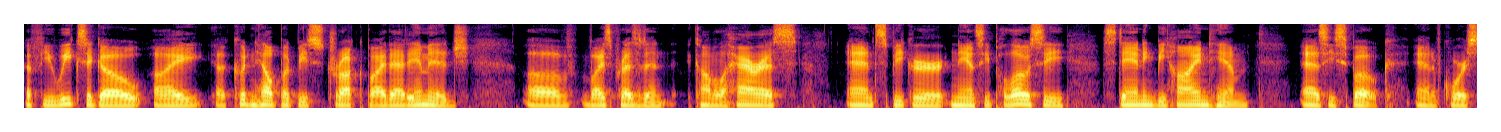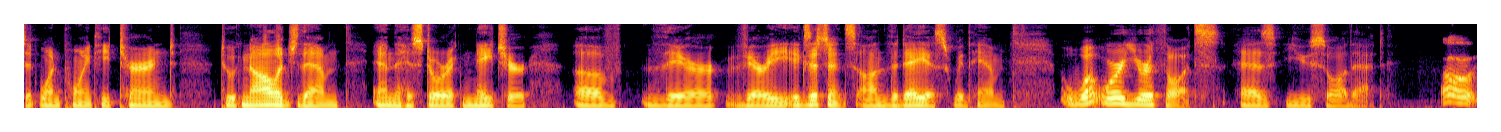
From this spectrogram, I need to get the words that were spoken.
a few weeks ago, I uh, couldn't help but be struck by that image of Vice President Kamala Harris and Speaker Nancy Pelosi standing behind him as he spoke. And of course, at one point, he turned to acknowledge them and the historic nature of their very existence on the dais with him. What were your thoughts as you saw that? Oh,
